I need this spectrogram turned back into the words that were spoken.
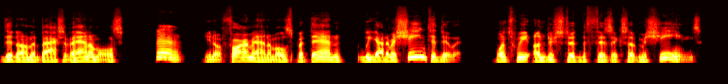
did it on the backs of animals, Hmm. you know, farm animals, but then we got a machine to do it once we understood the physics of machines.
